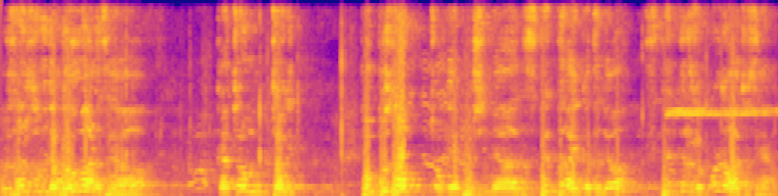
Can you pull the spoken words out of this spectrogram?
우리 선수분들 너무 많으세요. 그러니까 좀 저기 본부석 쪽에 보시면 스탠드가 있거든요. 스탠드로 좀 올라와 주세요.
